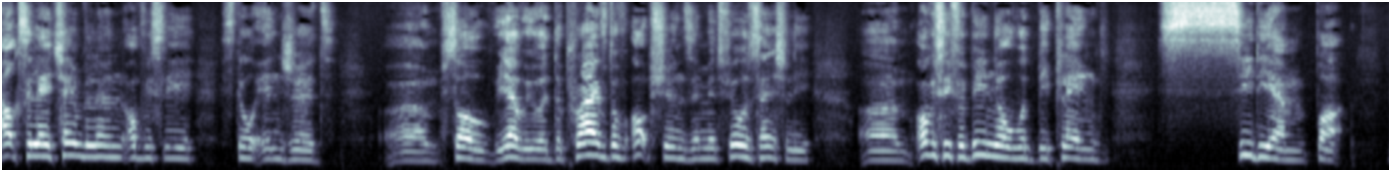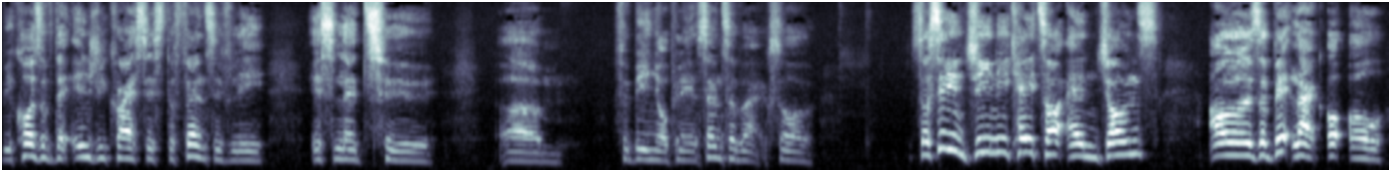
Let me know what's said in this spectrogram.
Oxlade Chamberlain, obviously still injured. Um, so yeah, we were deprived of options in midfield essentially. Um, obviously Fabinho would be playing CDM, but because of the injury crisis defensively, it's led to um, Fabinho playing centre back. So, so seeing Gini, Keita, and Jones, I was a bit like, uh oh,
